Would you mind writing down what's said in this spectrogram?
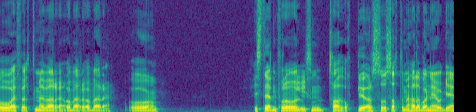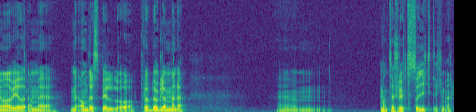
og jeg følte meg verre og verre og verre. Og istedenfor å liksom ta et oppgjør, så satte jeg meg heller bare ned og gama videre med, med andre spill og prøvde å glemme det. Um, men til slutt så gikk det ikke mer.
